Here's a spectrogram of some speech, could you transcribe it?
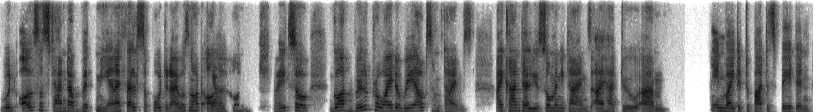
would also stand up with me and I felt supported. I was not all yeah. alone, right? So God will provide a way out sometimes. I can't tell you so many times I had to um, invited to participate in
